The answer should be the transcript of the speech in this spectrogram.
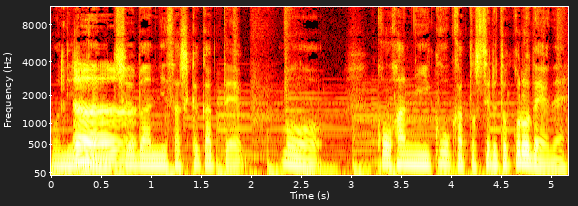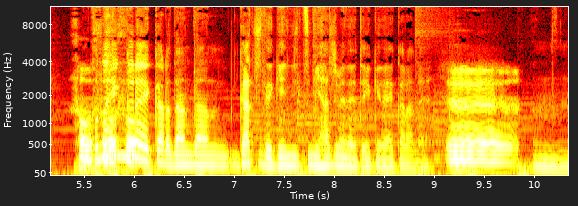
もう20代の中盤に差し掛かってもう後半に行こうかとしてるところだよねう。そうこそうそう。の辺ぐらいからだんだんガチで現実見始めないといけないからねうーん。うん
